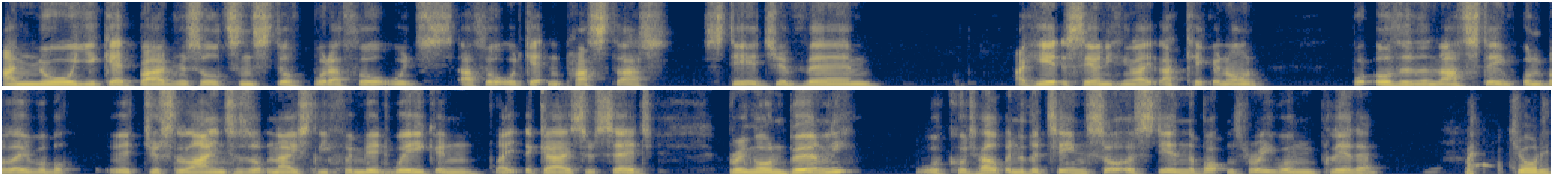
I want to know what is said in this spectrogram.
I know you get bad results and stuff, but I thought we'd I thought we're getting past that stage of um I hate to say anything like that kicking on. But other than that, Steve, unbelievable it just lines us up nicely for midweek. And like the guys have said, bring on Burnley. We could help another team sort of stay in the bottom three when we play there. Jody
